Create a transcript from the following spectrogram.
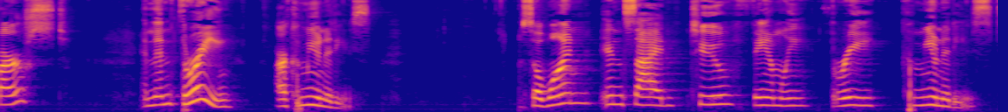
first. And then three, our communities. So one, inside, two, family, three, communities.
